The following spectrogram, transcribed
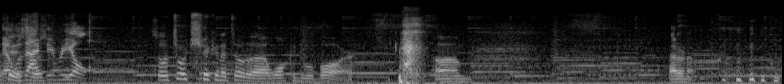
That Okay, was so- actually real. So a George Chicken and Totodile walk into a bar. um, I don't know.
